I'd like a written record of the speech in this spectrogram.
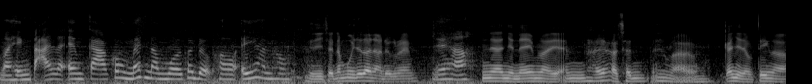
Mà hiện tại là em cao có 1 mét 50 có được không? Ý anh không? thì từ 50 trở lên là được rồi em Vậy hả? Anh, nhìn em là em thấy rất là xinh nói chung là cái nhìn đầu tiên là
